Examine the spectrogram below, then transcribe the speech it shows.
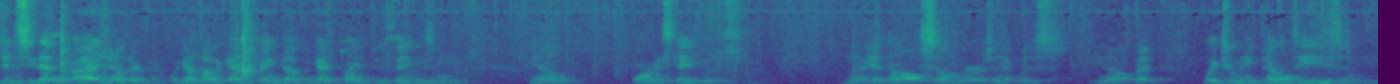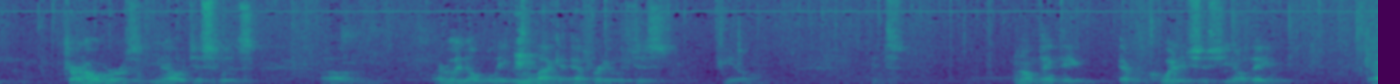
didn't see that in their eyes, you know, there, we got a lot of guys banged up and guys playing through things and, you know, Oregon State was, you know, hitting on all cylinders and it was, you know, but way too many penalties and turnovers, you know, it just was, um, I really don't believe it's a lack of effort, it was just, you know, it's, I don't think they ever quit, it's just, you know, they, uh,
